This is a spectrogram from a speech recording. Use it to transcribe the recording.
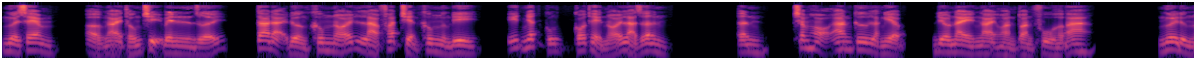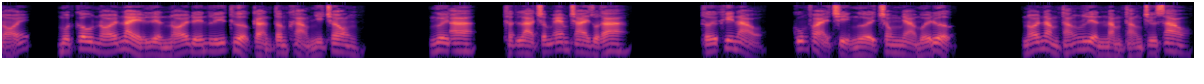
người xem, ở ngài thống trị bên dưới, ta đại đường không nói là phát triển không ngừng đi, ít nhất cũng có thể nói là dân. Ân chăm họ an cư lạc nghiệp, điều này ngài hoàn toàn phù hợp a. Ngươi đừng nói, một câu nói này liền nói đến lý thừa cản tâm khảm như trong. Ngươi a, thật là chấm em trai rồi ta tới khi nào, cũng phải chỉ người trong nhà mới được. Nói nằm thắng liền nằm thắng chứ sao?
